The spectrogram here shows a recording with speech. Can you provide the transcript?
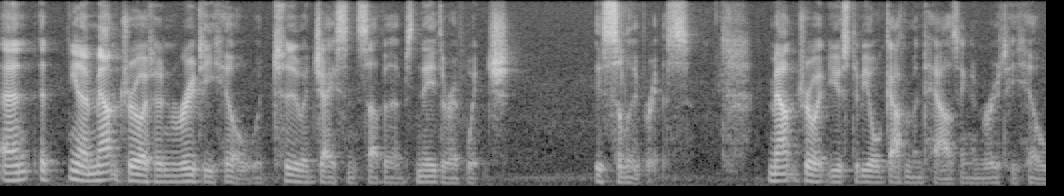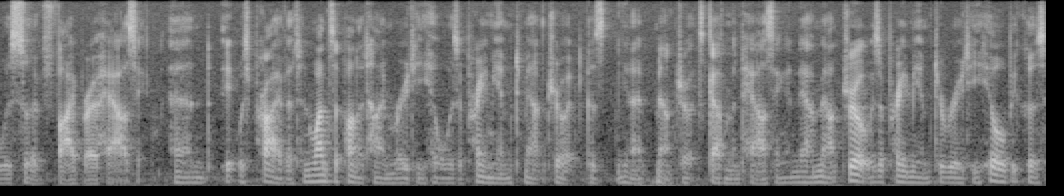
And, it, you know, Mount Druitt and Rooty Hill were two adjacent suburbs, neither of which is salubrious. Mount Druitt used to be all government housing, and Rooty Hill was sort of fibro housing, and it was private. And once upon a time, Rooty Hill was a premium to Mount Druitt because you know Mount Druitt's government housing, and now Mount Druitt was a premium to Rooty Hill because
